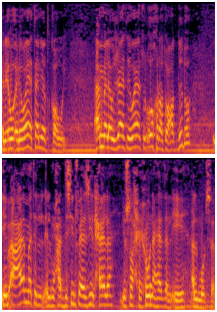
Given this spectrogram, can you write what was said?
رو- رواية تانية تقوي. أما لو جاءت رواية أخرى تعضده يبقى عامة المحدثين في هذه الحالة يصححون هذا الايه؟ المرسل.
